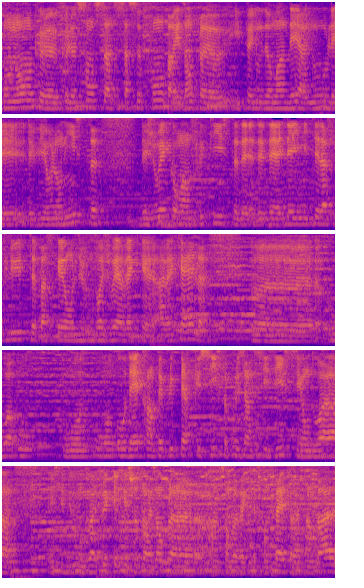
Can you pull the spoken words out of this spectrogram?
vraiment que le, que le son ça, se fond. Par exemple, euh, il peut nous demander à nous, les, les violonistes, de jouer comme un flûtiste, d'imiter la flûte parce qu'on doit jouer avec, avec elle. Euh, ou, ou, d'être un peu plus percussif, plus incisif si on doit, si on doit jouer quelque chose par exemple euh, ensemble avec la trompette, la timbale.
